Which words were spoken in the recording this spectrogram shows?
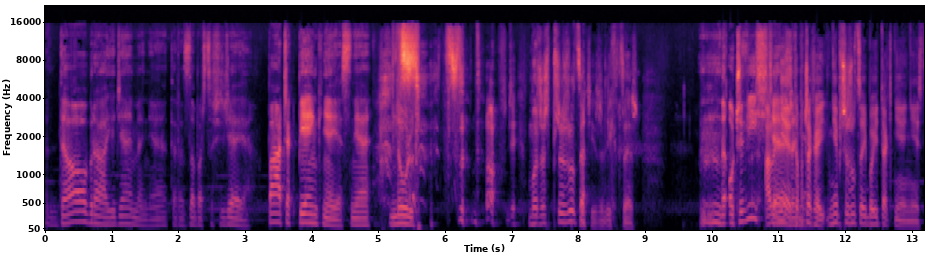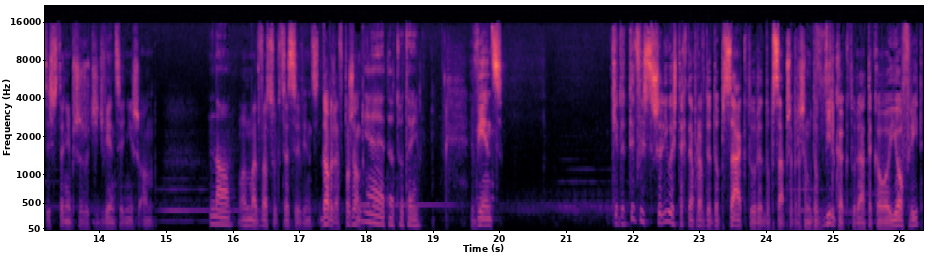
Dobra, jedziemy, nie? Teraz zobacz, co się dzieje. Patrz, jak pięknie jest, nie? Nul. Cudownie. Możesz przerzucać, jeżeli chcesz. No, Oczywiście, Ale nie, to poczekaj, nie przerzucaj, bo i tak nie, nie jesteś w stanie przerzucić więcej niż on. No, On ma dwa sukcesy, więc dobrze, w porządku. nie, to tutaj. Więc kiedy ty wystrzeliłeś tak naprawdę do psa, który, do psa, przepraszam, do wilka, który atakował Jofrid,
